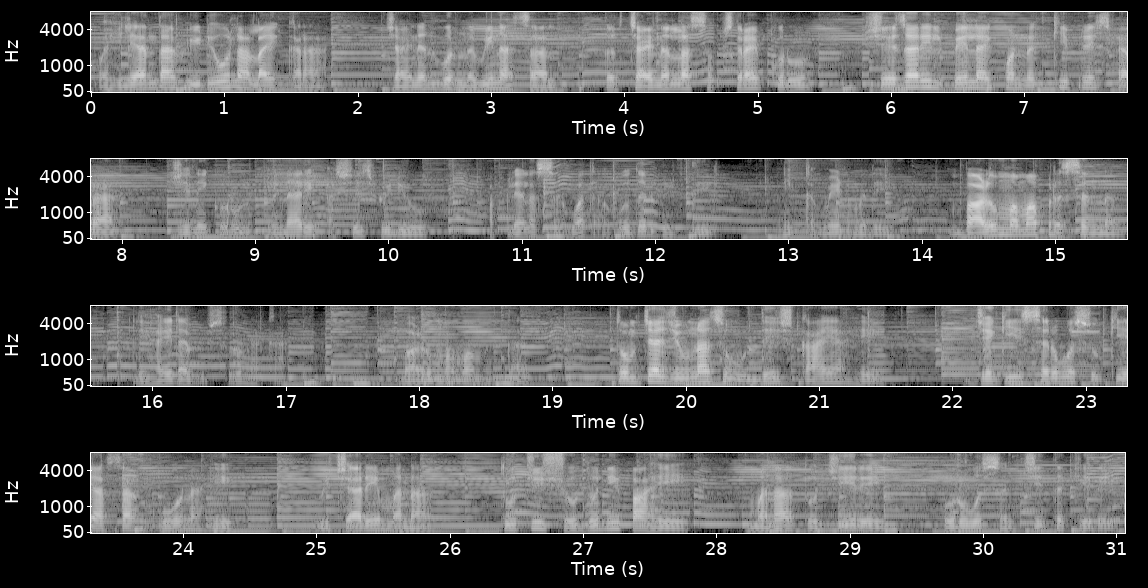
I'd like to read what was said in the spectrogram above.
पहिल्यांदा व्हिडिओला लाईक करा. चॅनलवर नवीन असाल तर चॅनलला सबस्क्राईब करून शेजारील बेल आयकॉन नक्की प्रेस करा जेणेकरून येणारे असेच व्हिडिओ आपल्याला सर्वात अगोदर भेटतील. आणि कमेंटमध्ये बाळूमामा प्रसन्न लिहायला विसरू नका. बाळूमामा म्हणतात तुमच्या जीवनाचा उद्देश काय आहे? जगी सर्व सुखी असा कोण आहे? विचारे मना तुची शोधुनी पाहे. मना तुची रे पूर्व संचित केले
